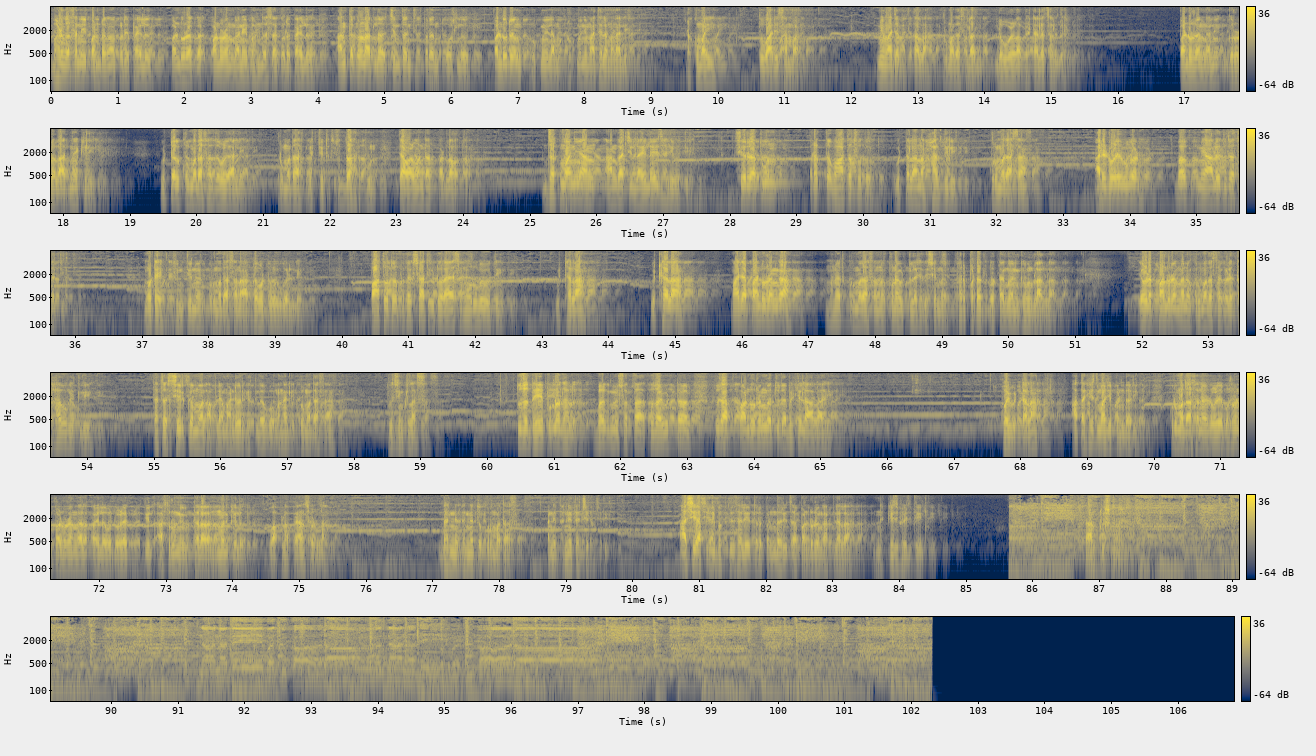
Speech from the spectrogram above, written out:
भानुदासांनी पांडुरंगाकडे पाहिलं. पांडुरंग पांडुरंगाने भानुदासाकडे पाहिलं. अंतकरणातलं चिंतन तिथपर्यंत पोहोचलं. पांडुरंग रुक्मिणीला रुक्मिणी मातेला म्हणाले रकुमाई तू वारी सांभाळ. मी माझ्या भक्ताला कुर्मादासाला लवळला भेटायला चाललोय. पांडुरंगाने गरुडाला आज्ञा केली. विठ्ठल कुर्मदासाजवळ आले. कुर्मदास निश्चित सुद्धा हरपून त्या वाळवंटात पडला होता. जखमानी अंग- अंगाची लाईलाई झाली होती. शरीरातून रक्त वाहतच होतं. विठ्ठलानं हाक दिली. कुर्मदासा अरे डोळे उघड. बघ मी आलोय तुझ्यासाठी. मोठ्या हिमतीनं कुर्मदासानं अर्धवट डोळे उघडले. पाहतो तर प्रत्यक्षात विठोरायासमोर उभे होते. विठ्ठला विठ्ठला माझ्या पांडुरंगा म्हणत कुर्मदासानं पुन्हा विठ्ठलाच्या दिशेनं फरफटत लोटांगण घेऊन लागला. एवढ्यात पांडुरंगानं कुर्मदासाकडे धाव घेतली. त्याचं शिरकमल आपल्या मांडीवर घेतलं व म्हणाली कुर्मदासा तू जिंकलास. तुझं ध्येय पूर्ण झालं. बघ मी स्वतः तुझा विठ्ठल तुझा पांडुरंग तुझ्या भेटीला आला आहे. होय विठ्ठला आता हीच माझी पंढरी. कुर्मदासानं डोळे भरून पांडुरंगाला पाहिलं व डोळ्यातील आसरूने विठ्ठलाला नमन केलं व आपला प्राण सोडला. धन्य धन्य तो कुर्मदास आणि धन्य त्याची भक्ती. अशी आपली भक्ती झाली तर पंढरीचा पांडुरंग आपल्याला नक्कीच भेट देईल. रामकृष्ण हरी ज्ञानदेव तुकाराम ज्ञानदेव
